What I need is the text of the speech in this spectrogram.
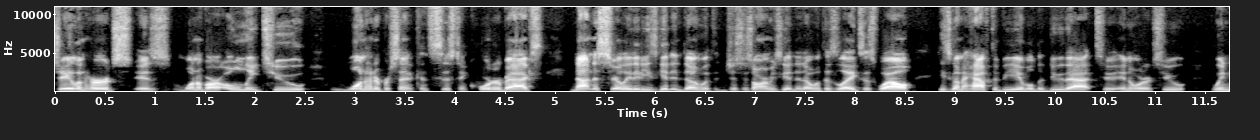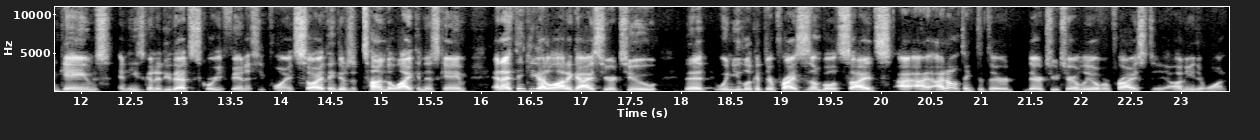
Jalen Hurts is one of our only two 100% consistent quarterbacks. Not necessarily that he's getting done with just his arm, he's getting it done with his legs as well. He's going to have to be able to do that to in order to win games, and he's going to do that to score you fantasy points. So I think there's a ton to like in this game, and I think you got a lot of guys here too that when you look at their prices on both sides, I, I don't think that they're they're too terribly overpriced on either one.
